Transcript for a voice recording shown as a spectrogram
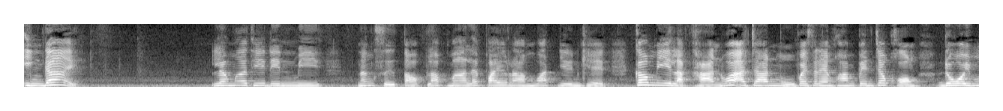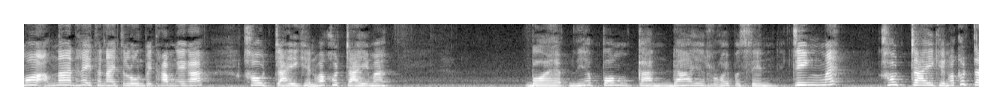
อิงได้ แล้วเมื่อที่ดินมีหนังสือตอบรับมาและไปรางวัดยืนเขต ก็มีหลักฐานว่าอาจารย์หมูไปแสดงความเป็นเจ้าของ โดยมอบอำนาจให้ทนายจรูนไปทำไงคะเข้าใจเขียนว่าเข้าใจมาแบบเนี้ยป้องกันได้ร้อยเปอร์เซ็นต์จริงไหม เข้าใจเขียนว่าเข้าใจ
